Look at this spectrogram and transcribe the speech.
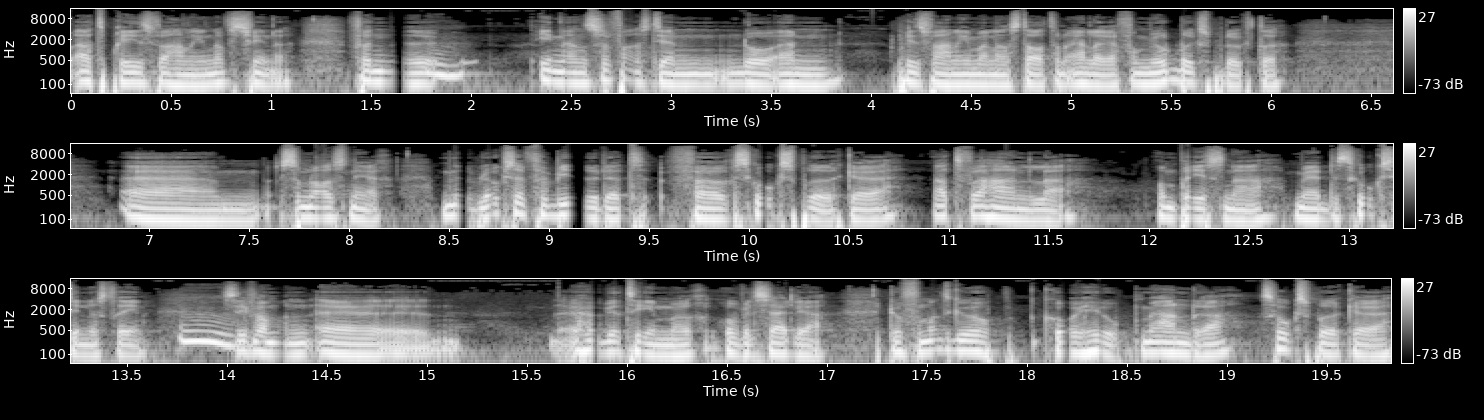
att prisförhandlingarna försvinner. För nu, Mm. innan så fanns det en, då en prisförhandling mellan staten och LRF om jordbruksprodukter. ehm, som lades ner. Men det blev också förbjudet för skogsbrukare att förhandla om priserna med skogsindustrin. Mm. Så ifall man eh, hugger timmer och vill sälja, då får man inte gå ihop, gå ihop med andra skogsbrukare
